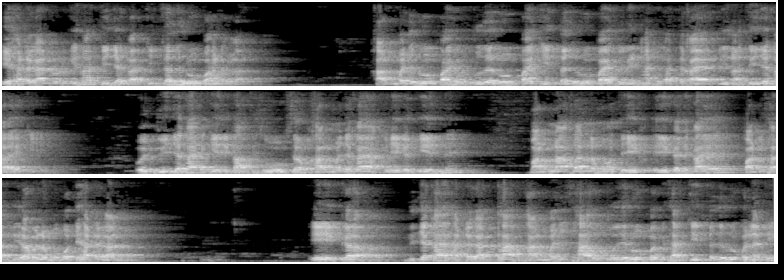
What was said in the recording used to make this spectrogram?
ඒ හට ගන්නකොට කියනවා තිජක චිත්තද රූප හට ගන්න. කර්මජ රූපයි, උතුද රූපයි, චිත්තජ රූපයි තුනෙන් හටගත්ත කයක් තියෙනවා තිජ කය කියන. ওই ද්විජ කය කියන එක අති සූක්ෂම කර්මජ කයක්. ඒක තියෙන්නේ මරණාසන්න මොහොතේ ඒකජ කය පටිසද්ධි ලැබෙන මොහොතේ හට ගන්නවා. ඒක ද්විජ කය හටගත්තාම කර්මජ සහ උතුද රූප මිස චිත්තජ රූප නැති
